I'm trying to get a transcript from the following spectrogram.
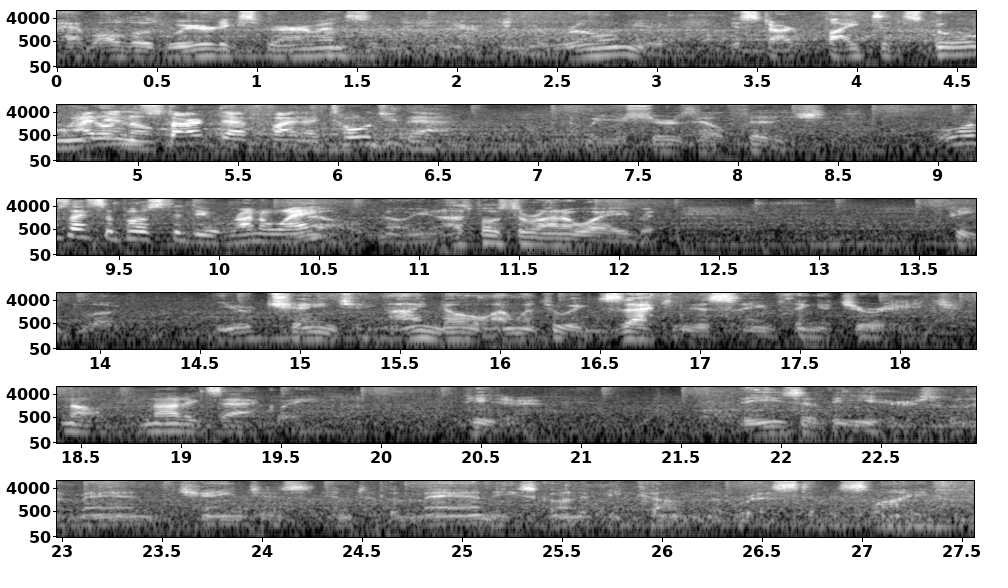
have all those weird experiments in, in your in your room. You, you start fights at school. We I don't didn't know. start that fight. I told you that. Well, you sure as hell finished it. What was I supposed to do? Run away? No, no, you're not supposed to run away, but Pete, look, you're changing. I know. I went through exactly the same thing at your age. No, not exactly. Peter, these are the years when a man changes into the man he's going to become the rest of his life.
